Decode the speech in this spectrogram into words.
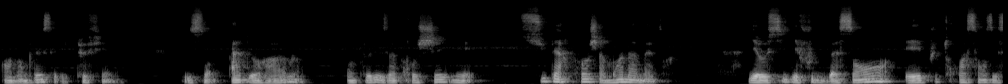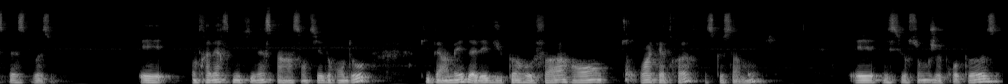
En anglais, c'est les puffins. Ils sont adorables. On peut les approcher, mais super proches à moins d'un mètre. Il y a aussi des fous de bassin et plus de 300 espèces d'oiseaux. Et on traverse Mykines par un sentier de rando qui permet d'aller du port au phare en 3-4 heures parce que ça monte. Et l'excursion que je propose,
